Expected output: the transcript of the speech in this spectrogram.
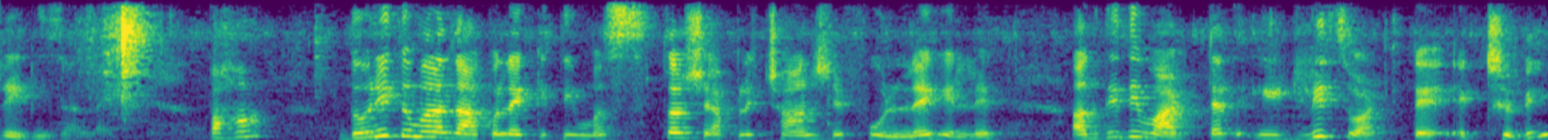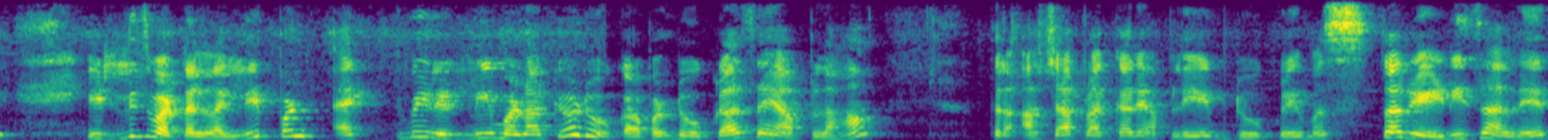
रेडी झाला आहे पहा दोन्ही तुम्हाला दाखवलं आहे किती मस्त असे आपले छान असे फुलले गेलेत. अगदी ती वाटतात इडलीच वाटते ॲक्च्युली इडलीच वाटायला लागली पण ॲक्च्युली इडली म्हणा किंवा ढोकळा पण ढोकळाच आहे आपला हा. तर अशा प्रकारे आपले ढोकळे मस्त रेडी झालेत.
